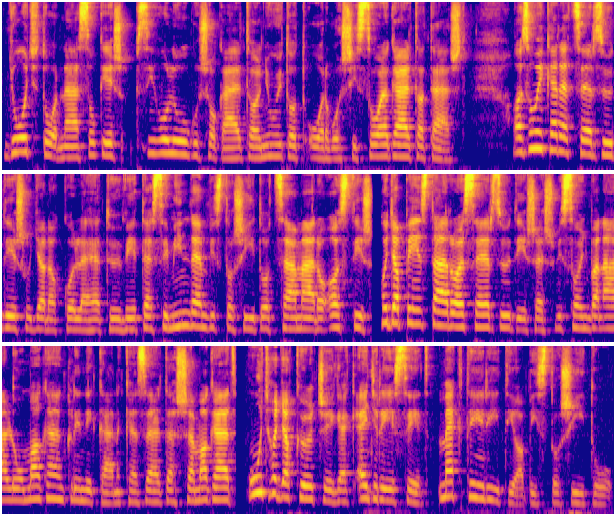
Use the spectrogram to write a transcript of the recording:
gyógytornászok és pszichológusok által nyújtott orvosi szolgáltatást. Az új keretszerződés ugyanakkor lehetővé teszi minden biztosított számára azt is, hogy a pénztárral szerződéses viszonyban álló magánklinikán kezeltesse magát, úgy, hogy a költségek egy részét megtéríti a biztosító.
